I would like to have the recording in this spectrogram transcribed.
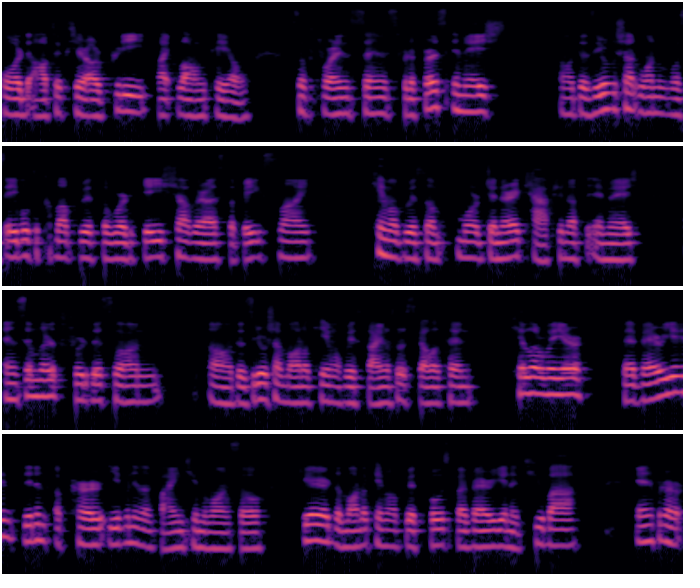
or the objects here are pretty like long tail. So for instance, for the first image, uh, the zero shot one was able to come up with the word geisha, whereas the baseline came up with a more generic caption of the image. And similar for this one, uh, the zero shot model came up with dinosaur skeleton. Killerware, Bavarian didn't occur even in the fine-tuned one. So here the model came up with both Bavarian and tuba. And for the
